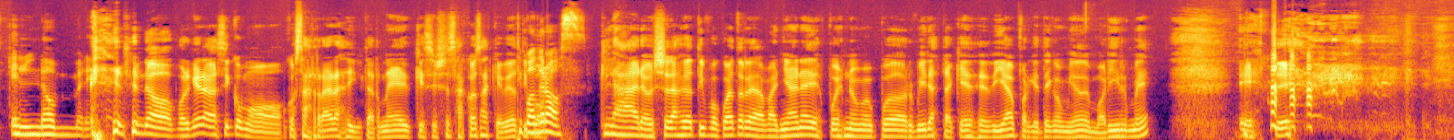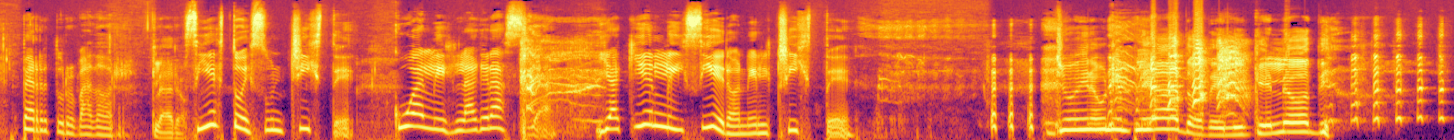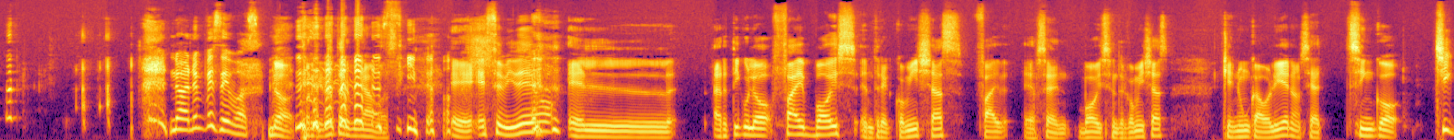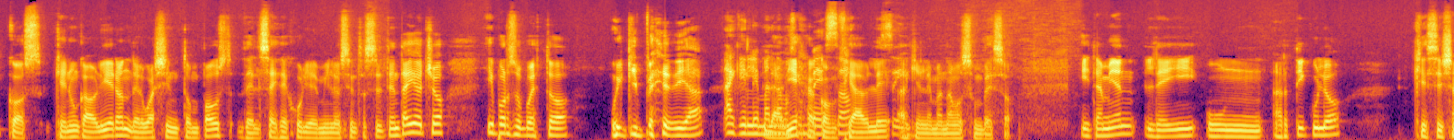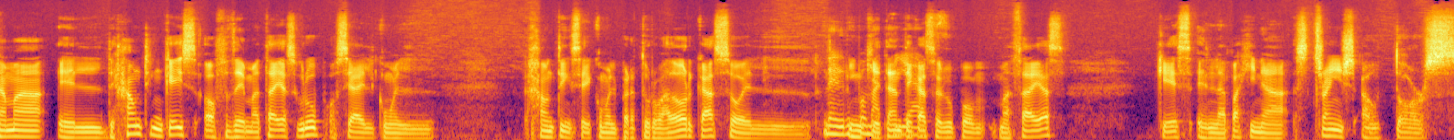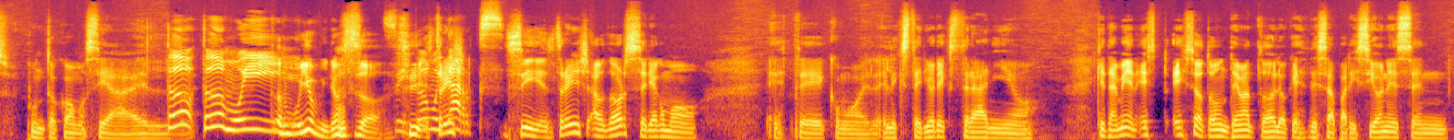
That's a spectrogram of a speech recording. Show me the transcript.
El nombre. no, porque eran así como cosas raras de internet, qué sé yo, esas cosas que veo tipo tipo. Dross. Claro, yo las veo tipo 4 de la mañana y después no me puedo dormir hasta que es de día porque tengo miedo de morirme. Este, Perturbador. claro. Si esto es un chiste, ¿cuál es la gracia? ¿Y a quién le hicieron el chiste? Yo era un empleado de Nickelodeon. No, no empecemos. No, porque no terminamos. Sí, no. Eh, ese video, el artículo Five Boys, entre comillas, five, eh, o sea, boys, entre comillas, que nunca volvieron, o sea, cinco chicos que nunca volvieron del Washington Post del 6 de julio de 1978 y por supuesto Wikipedia, A quien le la vieja un beso. confiable Sí. a quien le mandamos un beso. Y también leí un artículo que se llama el The Haunting Case of the Matthias Group, o sea, el como el haunting, como el perturbador caso, el inquietante caso del grupo Matthias, que es en la página strangeoutdoors.com, o sea, el Todo, todo muy. todo muy ominoso. Sí, todo muy darks. Sí, Strange Outdoors sería como este como el, el exterior extraño. Que también es eso todo un tema, todo lo que es desapariciones en,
